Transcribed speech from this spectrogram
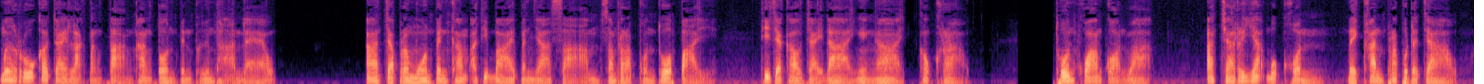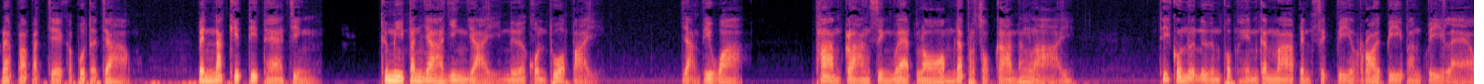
เมื่อรู้เข้าใจหลักต่างๆ ข้างต้นเป็นพื้นฐานแล้วออาจจะประมวลเป็นคำอธิบายปัญญาสามสำหรับคนทั่วไป ที่จะเข้าใจได้ง่ายๆคร่าวๆทวนความก่อนว่า อัจฉริยะบุคคลในขั้นพระพุทธเจ้าและพระปัจเจกพุทธเจ้า เป็นนักคิดที่แท้จริง คือมีปัญญายิ่งใหญ่เหนือคนทั่วไป อย่างที่ว่า ท่ามกลางสิ่งแวดล้อมและประสบการณ์ทั้งหลาย ที่คนอื่นๆ พบเห็นกันมาเป็นสิบปีร้อยปีพันปีแล้ว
